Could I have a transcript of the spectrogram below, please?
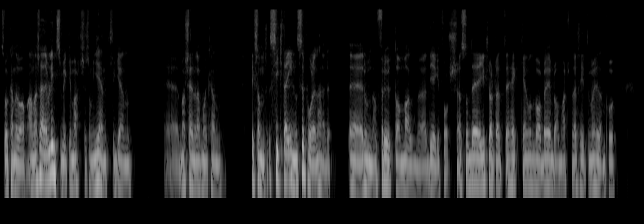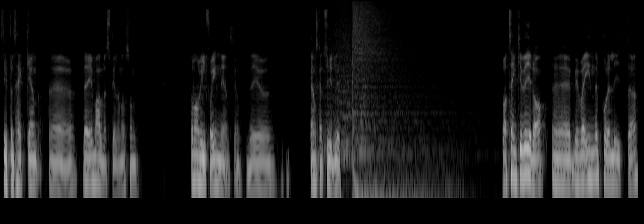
Så kan det vara. Annars är det väl inte så mycket matcher som egentligen Eh, Eh, man känner att man kan liksom sikta in sig på den här eh, rundan förutom Malmö Degerfors. Alltså det är ju klart att Häcken mot Varberg är en bra match, men där sitter man redan på trippelt Häcken. Eh, det är ju Malmöspelarna som, som man vill få in egentligen. Det är ju ganska tydligt. Vad tänker vi då? Eh, vi var inne på det lite.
